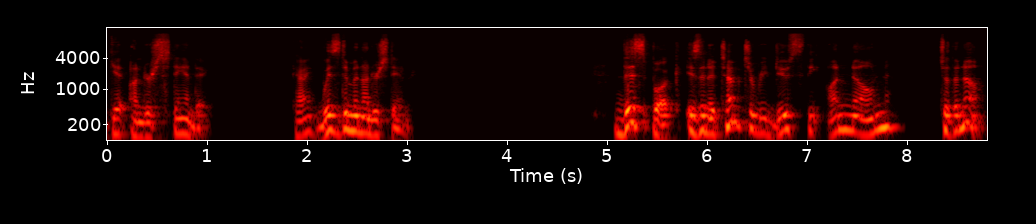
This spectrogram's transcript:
get understanding. Okay, wisdom and understanding. This book is an attempt to reduce the unknown to the known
